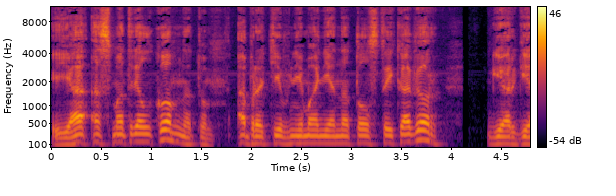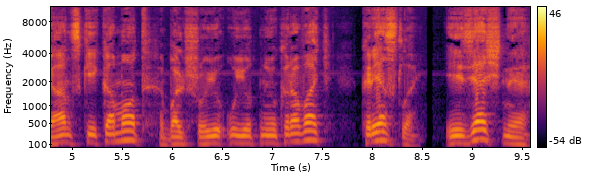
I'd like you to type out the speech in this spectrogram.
Я осмотрел комнату, обратив внимание на толстый ковер, Георгианский комод, большую уютную кровать, кресло, изящные,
